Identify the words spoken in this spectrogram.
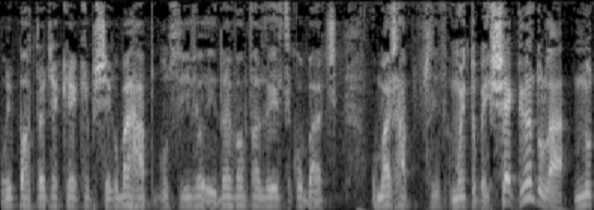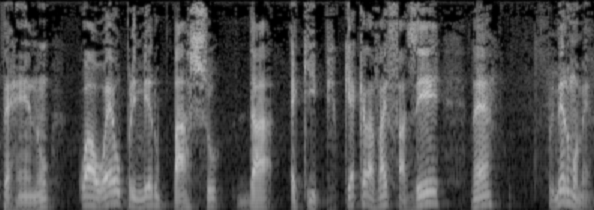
O importante é que a equipe chegue o mais rápido possível e nós vamos fazer esse combate o mais rápido possível. Muito bem. Chegando lá no terreno, qual é o primeiro passo da equipe? O que é que ela vai fazer, né? Primeiro momento.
